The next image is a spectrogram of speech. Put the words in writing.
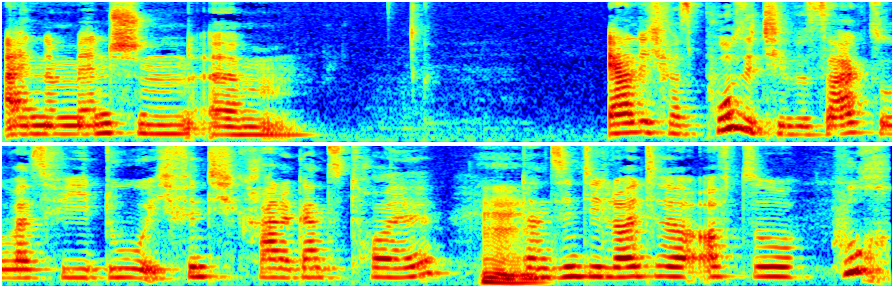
einem Menschen... Ähm, ehrlich was Positives sagt, sowas wie du, ich finde dich gerade ganz toll, hm. dann sind die Leute oft so, huch,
